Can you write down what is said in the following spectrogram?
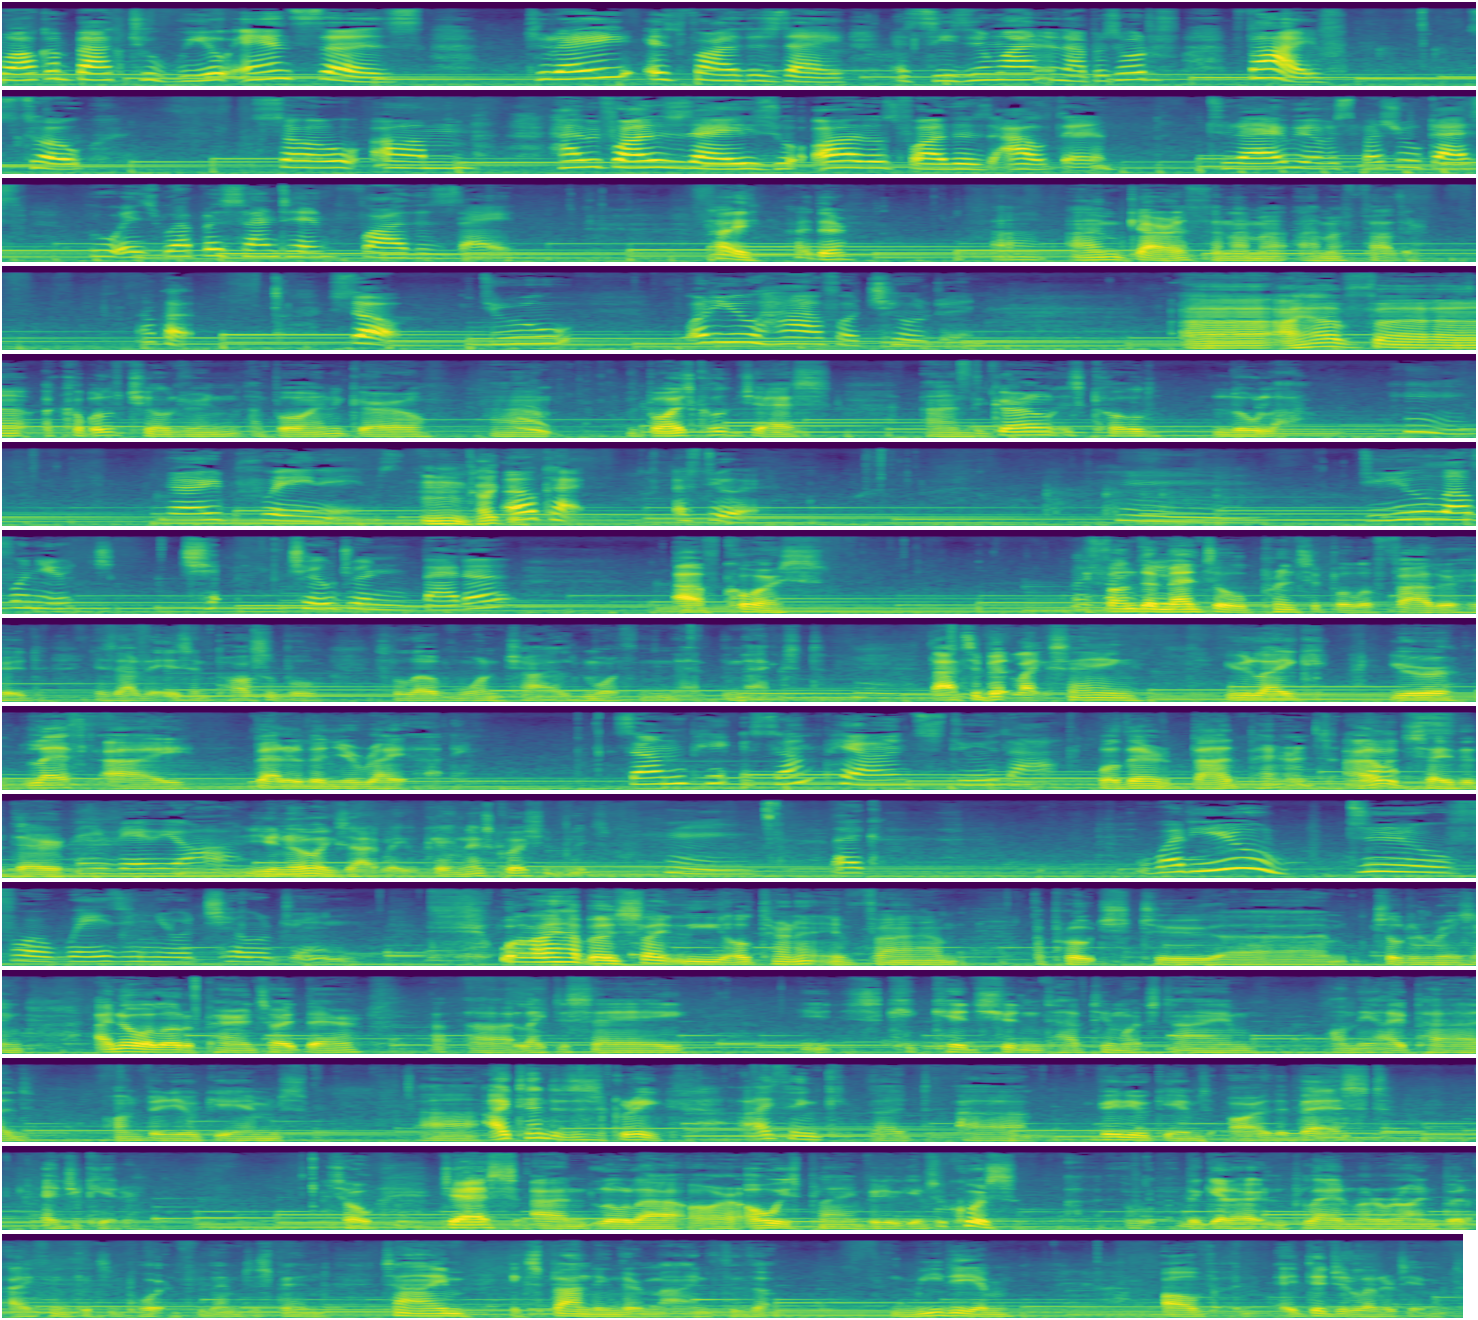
and welcome back to Real Answers. Today is Father's Day. It's season one and episode five. So, so um, happy Father's Day to all those fathers out there. Today we have a special guest who is representing Father's Day. Hi, hi there. Uh, I'm Gareth, and I'm a I'm a father. Okay. So, do what do you have for children? Uh, I have uh, a couple of children, a boy and a girl. Um, the boy's called Jess, and the girl is called Lola. Hmm. Very pretty names. Mm, thank you. Okay, let's do it. Hmm. Do you love when your ch- ch- children better? Of course, the fundamental principle of fatherhood is that it is impossible to love one child more than the next. That's a bit like saying you like your left eye better than your right eye. Some pe- some parents do that. Well, they're bad parents. I would say that they're. They very are. You know exactly. Okay, next question, please. Hmm. Like, what do you do for raising your children? Well, I have a slightly alternative um, approach to um, children raising. I know a lot of parents out there uh, uh, like to say kids shouldn't have too much time on the iPad, on video games. Uh, I tend to disagree. I think that uh, video games are the best educator. So Jess and Lola are always playing video games. Of course, they get out and play and run around, but I think it's important for them to spend time expanding their mind through the medium of a digital entertainment.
